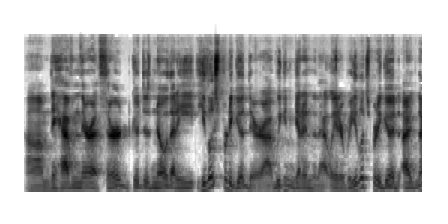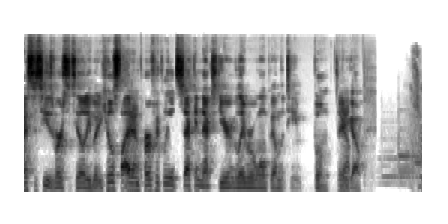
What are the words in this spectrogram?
Um, they have him there at third. Good to know that he he looks pretty good there. Uh, we can get into that later, but he looks pretty good. Uh, nice to see his versatility. But he'll slide in perfectly at second next year, and Gleyber won't be on the team. Boom, there you Yeah. go.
